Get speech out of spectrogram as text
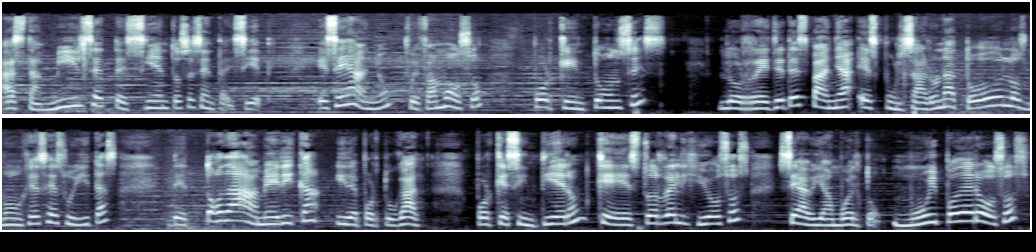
hasta 1767. Ese año fue famoso porque entonces los reyes de España expulsaron a todos los monjes jesuitas de toda América y de Portugal, porque sintieron que estos religiosos se habían vuelto muy poderosos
